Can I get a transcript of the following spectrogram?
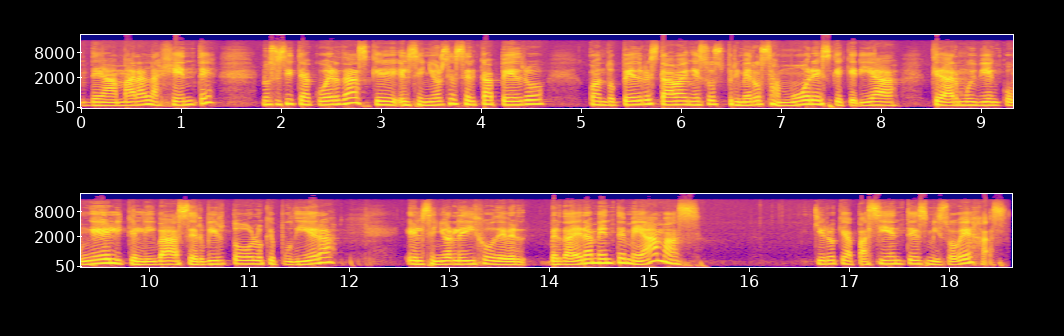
de amar a la gente. No sé si te acuerdas que el Señor se acerca a Pedro cuando Pedro estaba en esos primeros amores que quería quedar muy bien con él y que le iba a servir todo lo que pudiera. El Señor le dijo, de verdaderamente me amas, quiero que apacientes mis ovejas.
